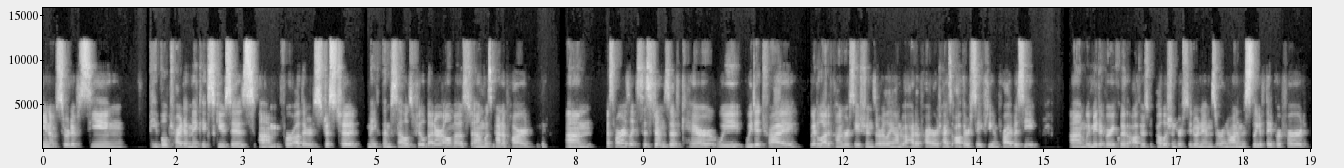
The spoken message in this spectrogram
you know, sort of seeing people try to make excuses um, for others just to make themselves feel better almost um, was kind of hard. Um, as far as like systems of care, we we did try. We had a lot of conversations early on about how to prioritize author safety and privacy. Um, we made it very clear that authors would publish under pseudonyms or anonymously if they preferred.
